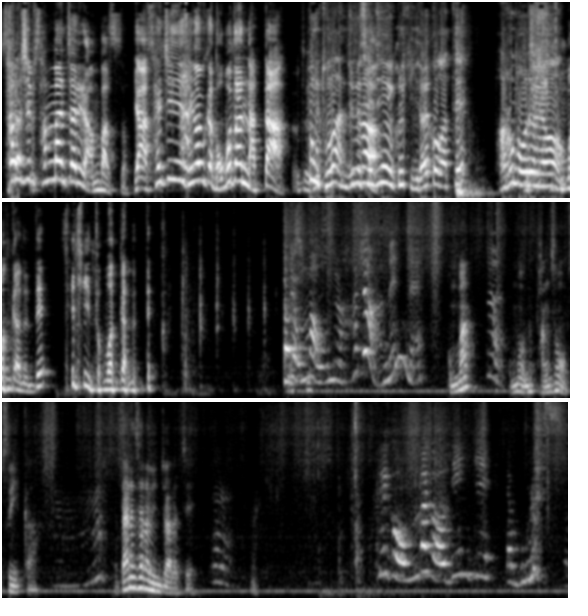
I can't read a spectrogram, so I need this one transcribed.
33만짜리를 안 봤어. 야 세진이 생각해보니까 너보단 낫다. 형 돈 안 주면 세진아. 세진이 형이 그렇게 일할 것 같아? 바로 버려 형. 도망가는데? 세진이 도망가는데? 근데 엄마 오늘 화장 안 했네 엄마? 응 엄마 오늘 방송 없으니까 다른 사람인 줄 알았지? 응. 그리고 엄마가 어디인지 나 몰랐어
